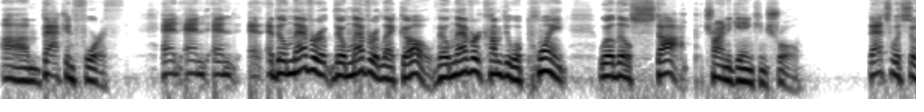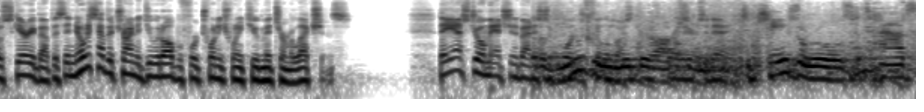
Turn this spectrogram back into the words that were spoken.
um, back and forth and and and, and they'll never they'll never let go. They'll never come to a point where they'll stop trying to gain control. That's what's so scary about this. And notice how they're trying to do it all before 2022 midterm elections. They asked Joe Manchin about his support for filibuster earlier today to change the rules to pass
